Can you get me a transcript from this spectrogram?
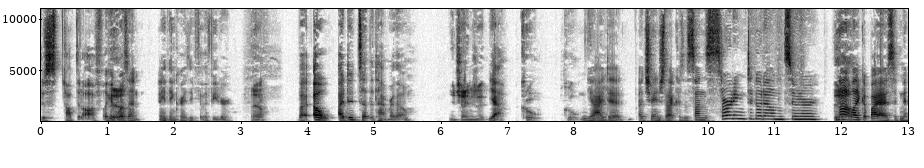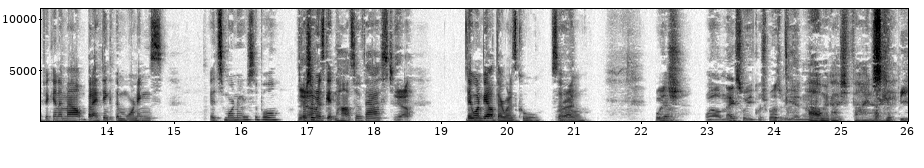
Just topped it off. Like it Yeah. wasn't anything crazy for the feeder. Yeah. But oh, I did set the timer though. You changed it. Yeah, Cool. Cool. yeah, I did. I changed that because the sun's starting to go down sooner. Yeah. Not like by a significant amount, but I think the mornings it's more noticeable, especially Yeah. when it's getting hot so fast. Yeah. They want to be out there when it's cool. So, Right. Which, well, next week we're supposed to be getting. oh my gosh, Finally, it's gonna be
